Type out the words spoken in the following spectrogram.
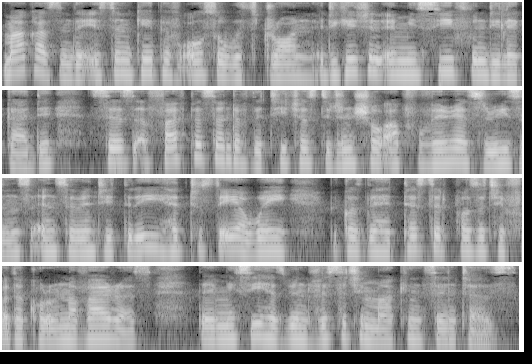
Markers in the Eastern Cape have also withdrawn. Education MEC Fundile Gade says 5% of the teachers didn't show up for various reasons and 73 had to stay away because they had tested positive for the coronavirus. The MEC has been visiting marking centers.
